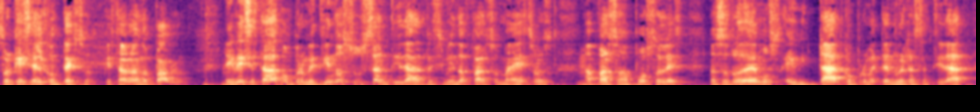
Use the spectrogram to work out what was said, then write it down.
Porque ese es el contexto que está hablando Pablo. La iglesia estaba comprometiendo su santidad, recibiendo a falsos maestros, a falsos apóstoles. Nosotros debemos evitar comprometer nuestra santidad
